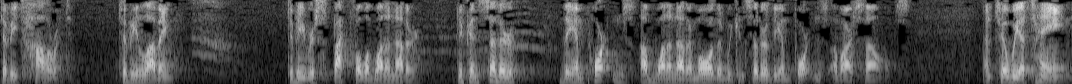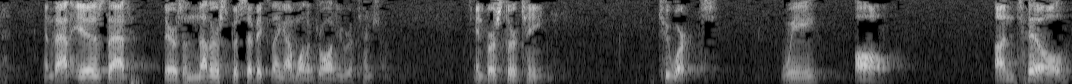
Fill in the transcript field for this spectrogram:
to be tolerant, to be loving, to be respectful of one another, to consider the importance of one another more than we consider the importance of ourselves. Until we attain, and that is that there's another specific thing I want to draw to your attention. In verse 13, two words. We all. Until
